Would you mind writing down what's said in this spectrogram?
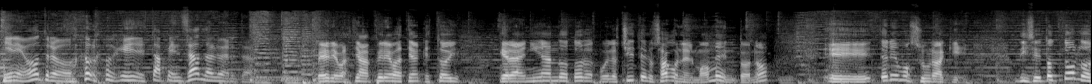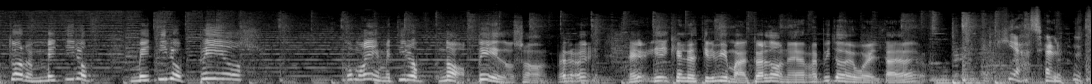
¿Tiene otro? ¿Qué está pensando, Alberto? Espere, Bastián, espere, Bastián, que estoy craneando todo, porque los chistes los hago en el momento, ¿no? Eh, tenemos uno aquí. Dice, doctor, doctor, me tiro, me tiro peos. ¿Cómo es? Me tiro. No, pedos son. Pero, eh, eh, es que lo escribí mal, perdón, eh, repito de vuelta. ¿eh? ¿Qué hace Alberto?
